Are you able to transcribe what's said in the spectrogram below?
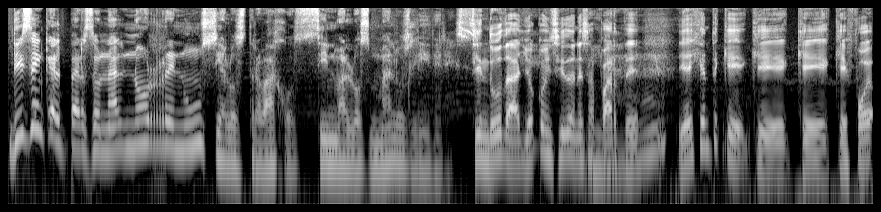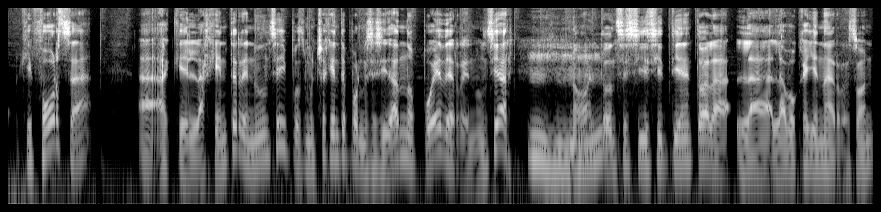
dicen que el personal no renuncia a los trabajos, sino a los malos líderes. Sin duda, yo coincido en esa Mira. parte. Y hay gente que, que, que, que, fo- que forza a, a que la gente renuncie y pues mucha gente por necesidad no puede renunciar, ¿no? Entonces sí, sí tiene toda la, la- la boca llena de razón.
